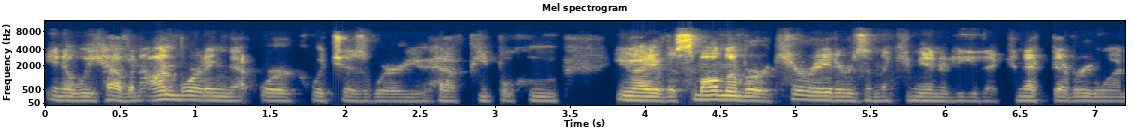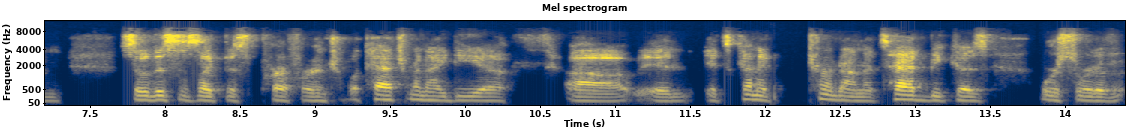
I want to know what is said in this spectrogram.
you know, we have an onboarding network, which is where you have people who, you know, you have a small number of curators in the community that connect everyone. So this is like this preferential attachment idea. Uh, and it's kind of turned on its head because we're sort of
